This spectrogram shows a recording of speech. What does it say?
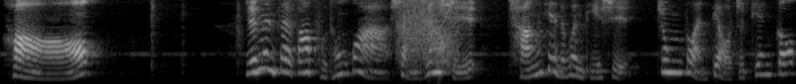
好。人们在发普通话赏声时。常见的问题是中段调值偏高，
